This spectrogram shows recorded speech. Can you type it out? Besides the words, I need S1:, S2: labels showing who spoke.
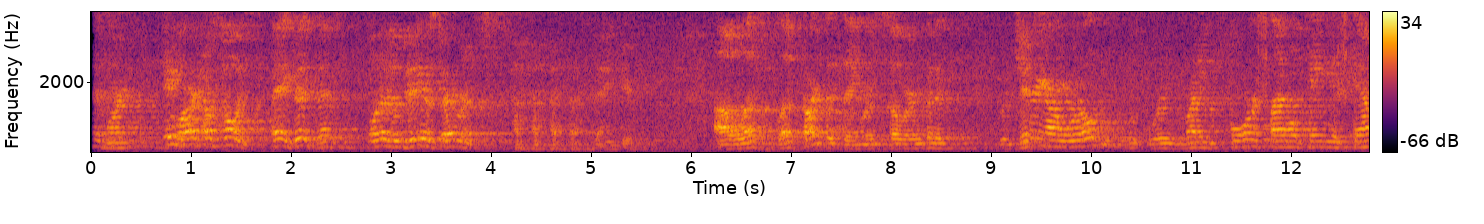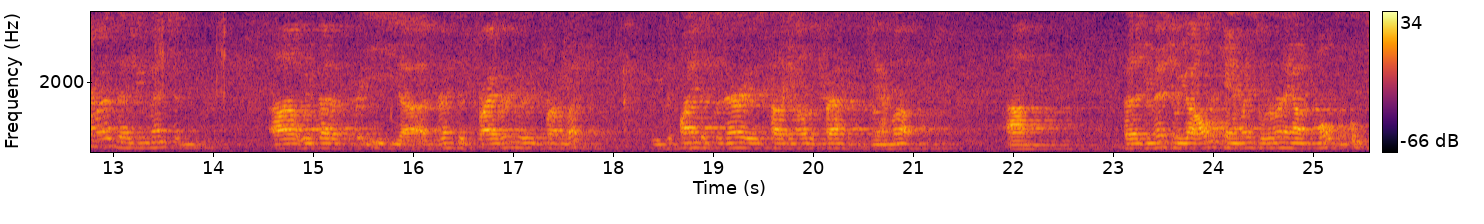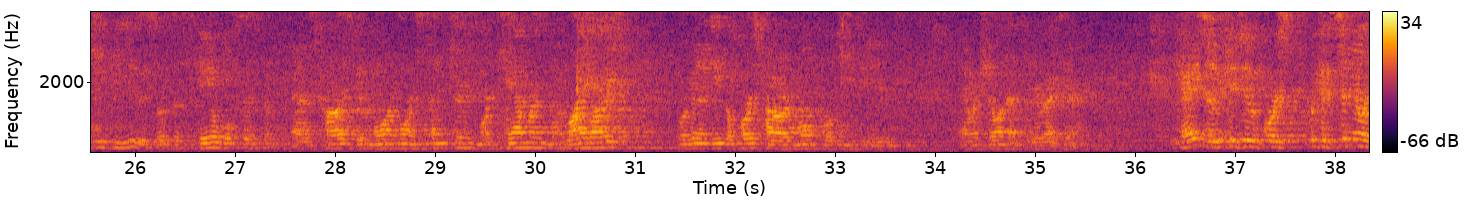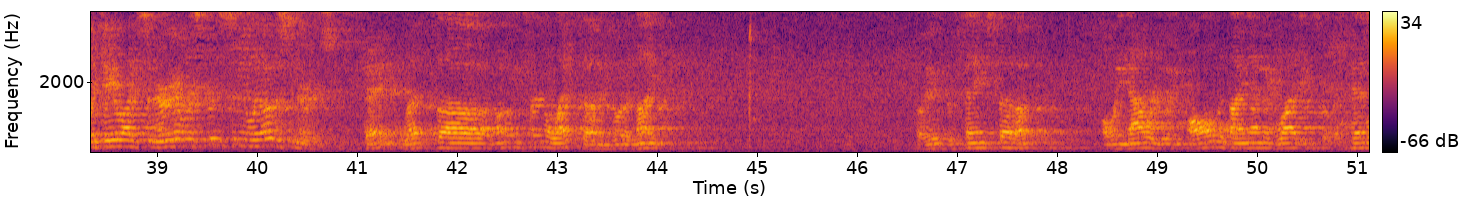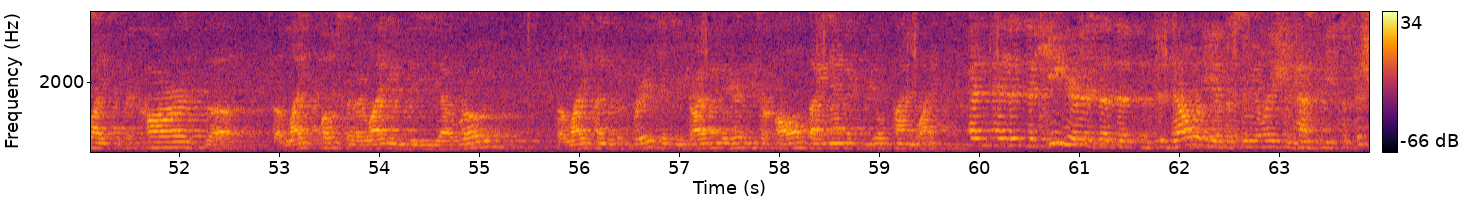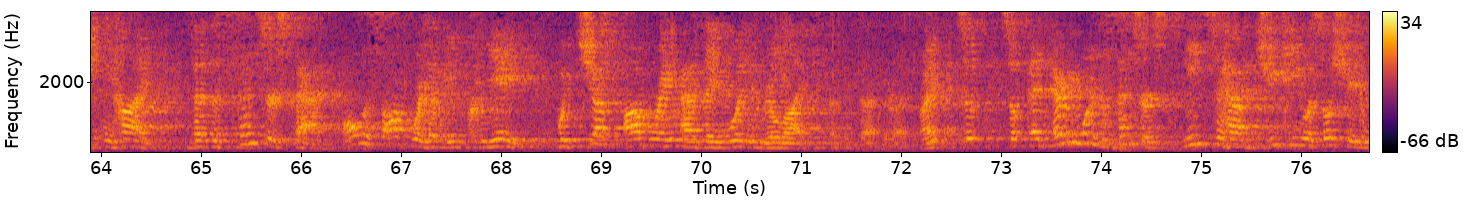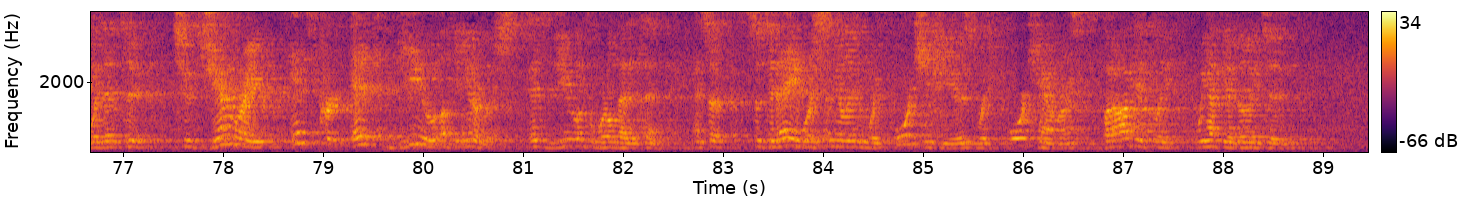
S1: Hey, Mark.
S2: Hey, Mark, how's it going?
S1: Hey, good, Vince.
S2: One of the biggest veterans.
S1: Thank you. Uh, well, let's let's start this thing. We're, so we're going to we're generating our world. We're running four simultaneous cameras, as you mentioned. Uh, we've got a pretty uh, aggressive driver here in front of us. We've defined the scenarios causing all the traffic to jam up. Um, but as you mentioned, we got all the cameras, so we're running on multiple GPUs, so it's a scalable system. As cars get more and more sensors, more cameras, more LiDARs, we're going to need the horsepower of multiple GPUs. And we're showing that to you right here.
S2: Okay, so we could do, of course, we could simulate daylight scenario. Let's simulate other scenarios.
S1: Okay, let's, uh, why don't we turn the lights out and go to night. So here's the same setup, only now we're doing all the dynamic lighting. So the headlights of the cars, the the light posts that are lighting the uh, road, the lights under the bridge as we drive under here, these are all dynamic real-time lights.
S2: And, and the, the, key here is that the, the fidelity of the simulation has to be sufficiently high that the sensor stack, all the software that we create, would just operate as they would in real life.
S1: That's exactly right.
S2: Right? So, so and every one of the sensors needs to have GPU associated with it to, to generate its, per, its view of the universe, its view of the world that it's in. And so, so today we're simulating with four GPUs, with four cameras, but obviously we have the ability to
